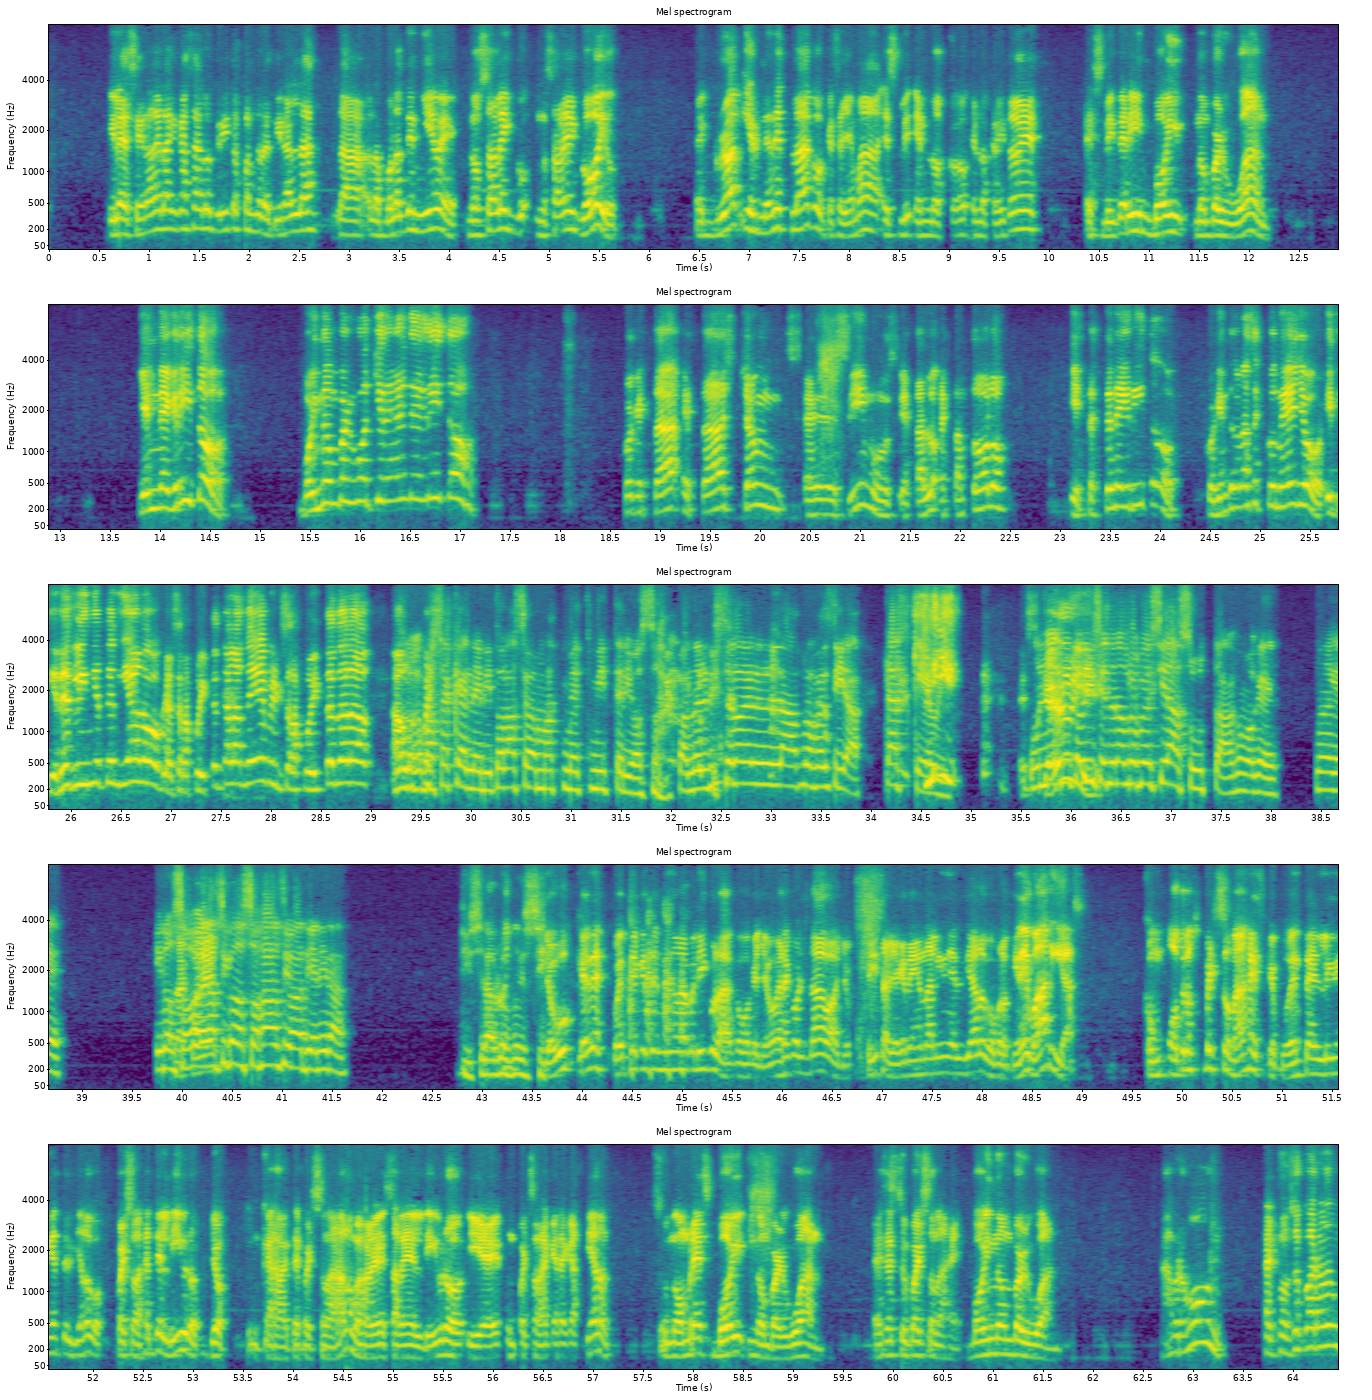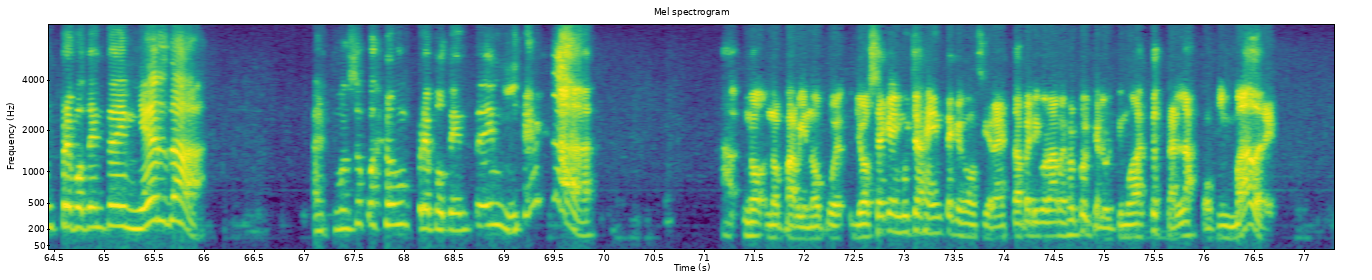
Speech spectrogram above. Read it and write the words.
Y la escena de la casa de los gritos cuando le tiran las, las bolas de nieve, no sale, no sale Goyle. El Grab y el nene flaco que se llama en los, en los créditos de Slytherin Boy Number One. Y el negrito, Boy Number One, ¿quién es el negrito? Porque está, está Sean eh, Simus y están, los, están todos los. Y está este negrito cogiendo clases con ellos y tienes líneas de diálogo que se las pudiste dar a Neville, se las pudiste dar a. lo que pasa es que el negrito lo hace más, misterioso. Cuando él dice lo de la profecía, está scary. Un negrito diciendo una profecía asusta, como que. Como que y los ojos, así con los ojos así, mira. Dice la profecía. Yo busqué después de que terminó la película, como que yo me recordaba, yo sí sabía que tenía una línea de diálogo, pero tiene varias, con otros personajes que pueden tener líneas de diálogo, personajes del libro. Yo, ¿quién carajo este personaje? A lo mejor sale en el libro y es un personaje que recastearon. Su nombre es Boy Number One. Ese es su personaje, Boy Number One. Cabrón, Alfonso Cuarón es un prepotente de mierda. Alfonso Cuarón un prepotente de mierda. No, no, papi, no puedo. Yo sé que hay mucha gente que considera esta película mejor porque el último acto está en la fucking madre.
